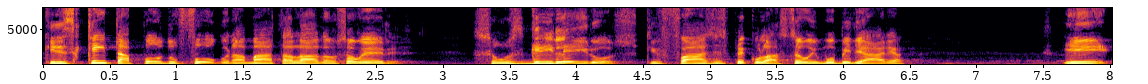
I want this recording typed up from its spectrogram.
que diz que quem está pondo fogo na mata lá não são eles, são os grileiros que fazem especulação imobiliária e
